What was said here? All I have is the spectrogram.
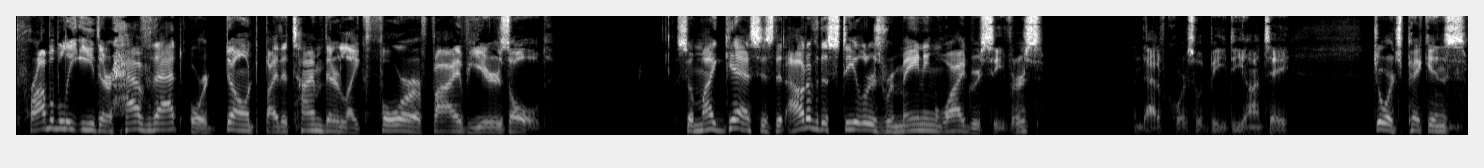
probably either have that or don't by the time they're like four or five years old. So my guess is that out of the Steelers' remaining wide receivers, and that of course would be Diontae, George Pickens,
